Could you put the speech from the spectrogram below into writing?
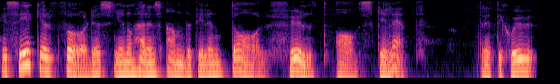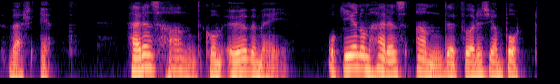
Hesekiel fördes genom Herrens ande till en dal fyllt av skelett. 37, vers 1. Herrens hand kom över mig och genom Herrens ande fördes jag bort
